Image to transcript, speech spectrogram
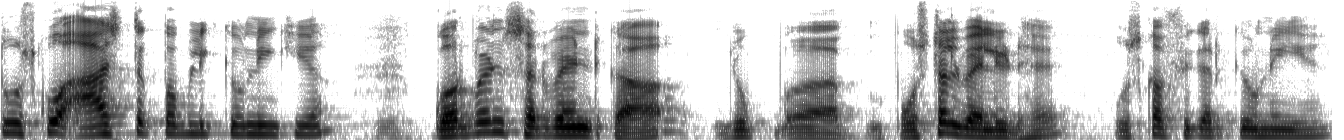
तो उसको आज तक पब्लिक क्यों नहीं किया? गवर्नमेंट सर्वेंट का जो पोस्टल वैलिड है, उसका फिगर क्यों नहीं है?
